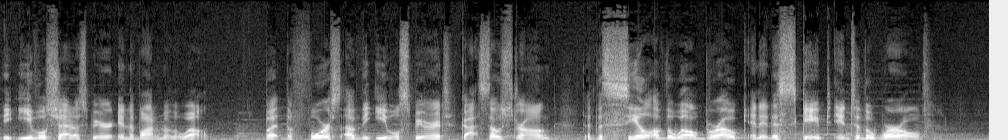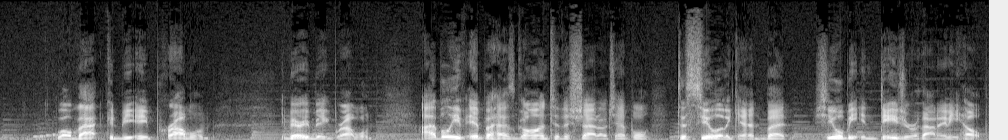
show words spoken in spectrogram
the evil shadow spirit in the bottom of the well. But the force of the evil spirit got so strong that the seal of the well broke and it escaped into the world. Well, that could be a problem. A very big problem. I believe Impa has gone to the Shadow Temple to seal it again, but she will be in danger without any help.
